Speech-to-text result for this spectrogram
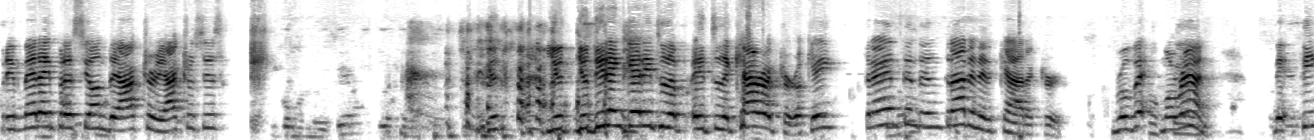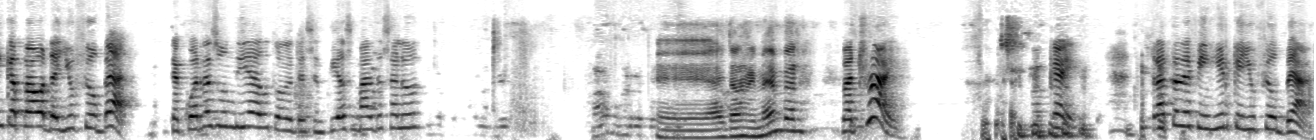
Primera impresión de actor y actresses. You, you, you didn't get into the into the character, okay? Traten de entrar en el character. Rube- Okay. Moran, think about that you feel bad. ¿Te acuerdas un día donde te sentías mal de salud? Eh, I don't remember. But try. Okay. Trata de fingir que you feel bad,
